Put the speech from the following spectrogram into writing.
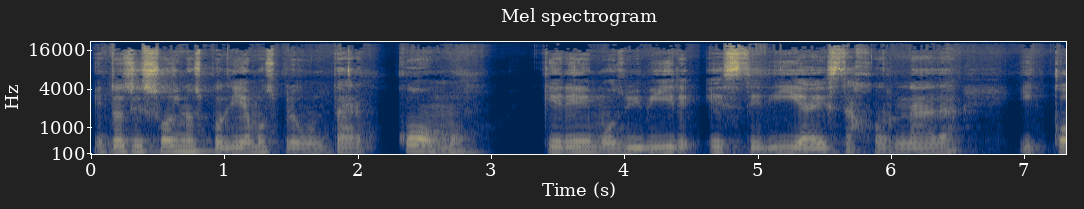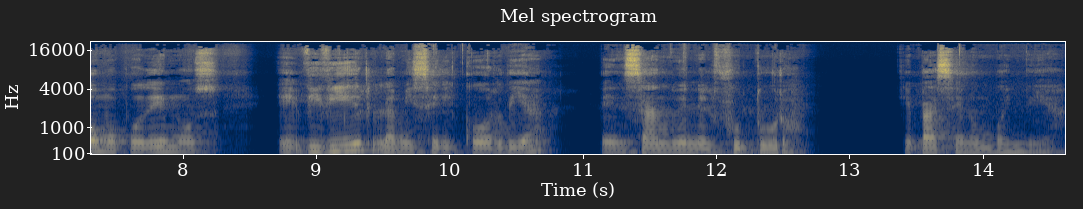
Entonces hoy nos podríamos preguntar cómo queremos vivir este día, esta jornada y cómo podemos eh, vivir la misericordia pensando en el futuro. Que pasen un buen día.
